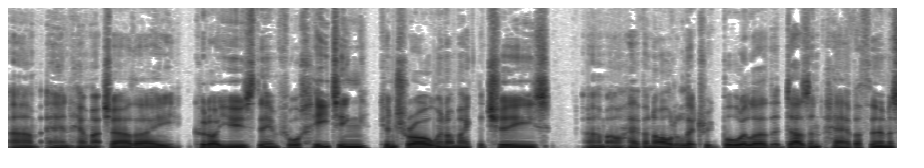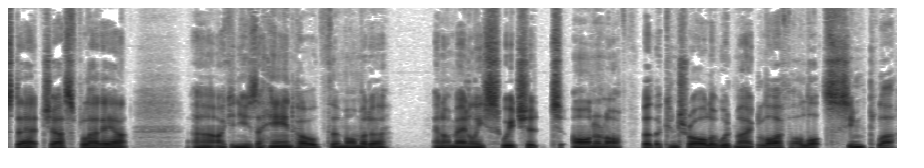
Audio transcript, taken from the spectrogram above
Um, and how much are they? Could I use them for heating control when I make the cheese? Um, I'll have an old electric boiler that doesn't have a thermostat, just flat out. Uh, I can use a handheld thermometer and I manually switch it on and off, but the controller would make life a lot simpler.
